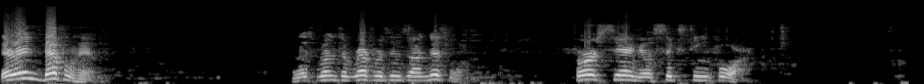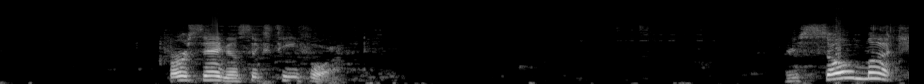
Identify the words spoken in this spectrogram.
They're in Bethlehem. Let's run some references on this one. 1 Samuel 16.4 1 Samuel 16.4 There's so much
